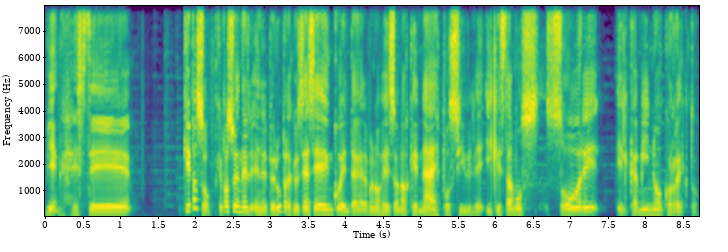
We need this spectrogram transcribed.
Bien, este... ¿Qué pasó? ¿Qué pasó en el, Perú? Para que ustedes se den cuenta, hermanos ¿no? que nada es posible y que estamos sobre el camino correcto.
